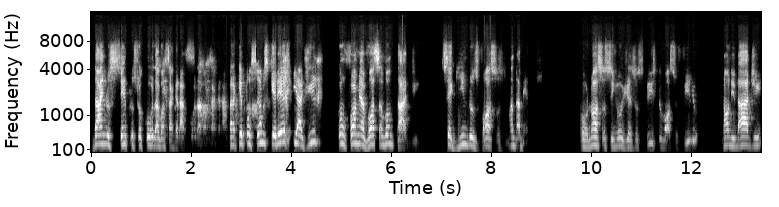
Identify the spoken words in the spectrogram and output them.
dai-nos sempre o socorro da vossa graça, para que possamos querer e agir conforme a vossa vontade, seguindo os vossos mandamentos. Por nosso Senhor Jesus Cristo, vosso Filho, na unidade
